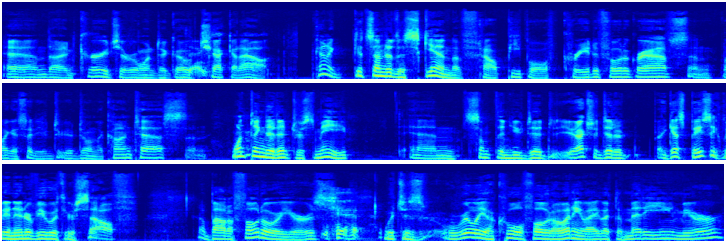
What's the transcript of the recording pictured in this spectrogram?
and I encourage everyone to go Thanks. check it out. Kind of gets under the skin of how people created photographs, and like I said, you're doing the contests. And one thing that interests me, and something you did, you actually did a, I guess, basically an interview with yourself about a photo of yours, yeah. which is really a cool photo anyway, with the Medellin mirror.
